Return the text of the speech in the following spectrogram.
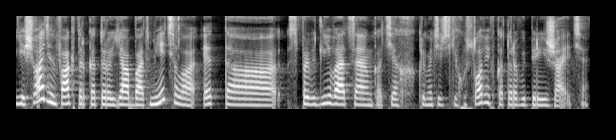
Еще один фактор, который я бы отметила, это справедливая оценка тех климатических условий, в которые вы переезжаете.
